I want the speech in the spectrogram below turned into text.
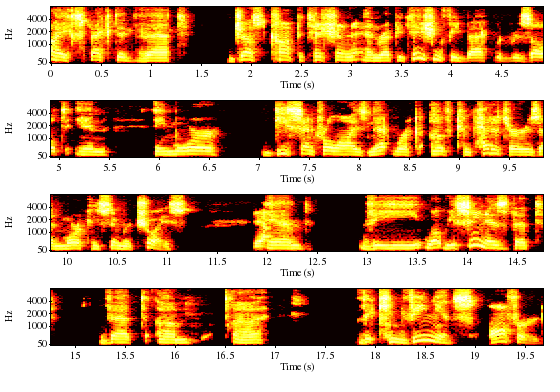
I expected that just competition and reputation feedback would result in a more decentralized network of competitors and more consumer choice. Yeah. And the what we've seen is that that um, uh, the convenience offered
